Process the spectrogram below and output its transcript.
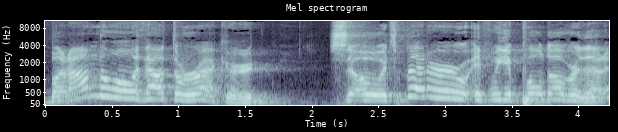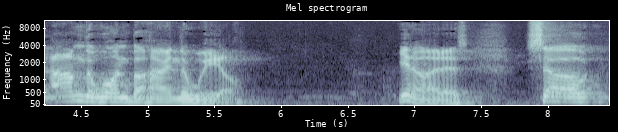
but I'm the one without the record, so it's better if we get pulled over that I'm the one behind the wheel. You know how it is. So,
